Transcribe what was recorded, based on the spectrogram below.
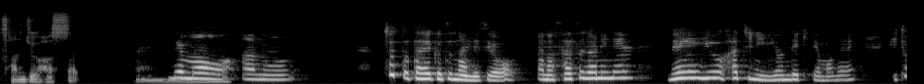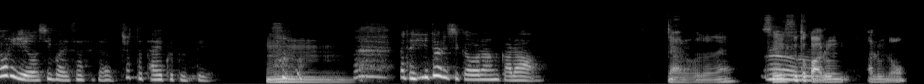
38歳。うんでも、あの、ちょっと退屈なんですよ。あの、さすがにね、名優8人呼んできてもね、一人でお芝居させたらちょっと退屈っていう。うん。だって一人しかおらんから、なるほどね。セリフとかある、あるの？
